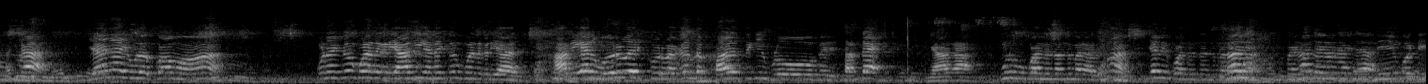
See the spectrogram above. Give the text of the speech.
அக்கா ஏங்க இவ்வளவு கோபம்? உனக்கும் குழந்தை கிடையாது எனக்கும் குழந்தை கிடையாது. ஆகையால் ஒருவருக்கு ஒருவராக இந்த பழத்துக்கு இவ்வளோ பெரிய சண்டை. ஏங்க உனக்கு குழந்தை அந்த மாதிரி ஆகுமா? எனக்கு குழந்தை அந்த மாதிரி ஆகுமா? இப்ப என்ன செய்யணும்? நீயும் கொட்டி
